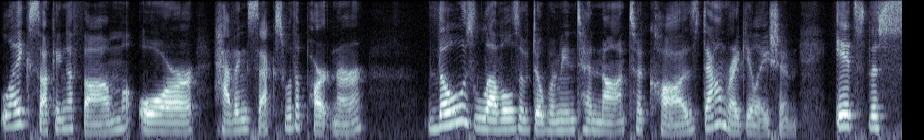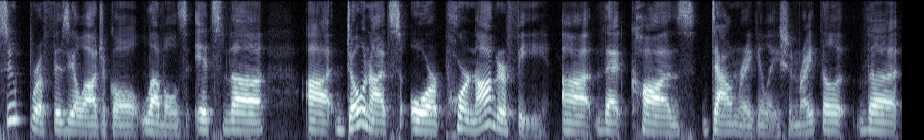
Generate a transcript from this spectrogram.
like sucking a thumb or having sex with a partner, those levels of dopamine tend not to cause downregulation. It's the supraphysiological levels. It's the uh, donuts or pornography uh, that cause downregulation, right? The the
